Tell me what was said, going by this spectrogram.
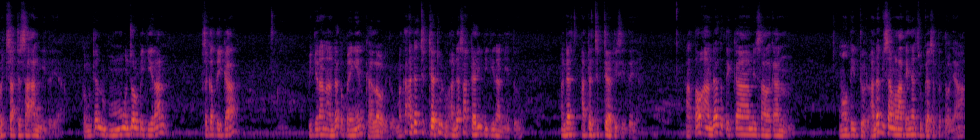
berdesak-desaan gitu ya. Kemudian muncul pikiran seketika pikiran Anda kepengen galau gitu, maka Anda jeda dulu, Anda sadari pikiran itu. Anda ada jeda di situ ya. Atau Anda ketika misalkan mau tidur, Anda bisa melatihnya juga sebetulnya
